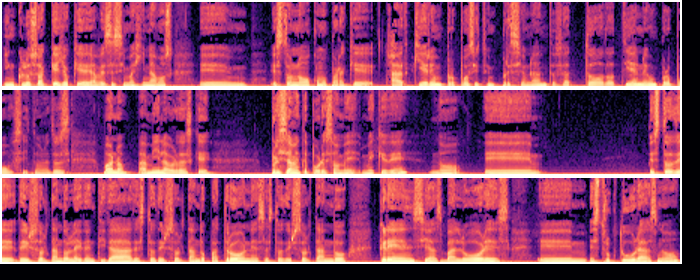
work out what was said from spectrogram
incluso aquello que a veces imaginamos, eh, esto no, como para qué, adquiere un propósito impresionante, o sea, todo tiene un propósito. ¿no? Entonces, bueno, a mí la verdad es que precisamente por eso me, me quedé, ¿no? Eh, esto de, de ir soltando la identidad, esto de ir soltando patrones, esto de ir soltando creencias, valores, eh, estructuras, ¿no?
